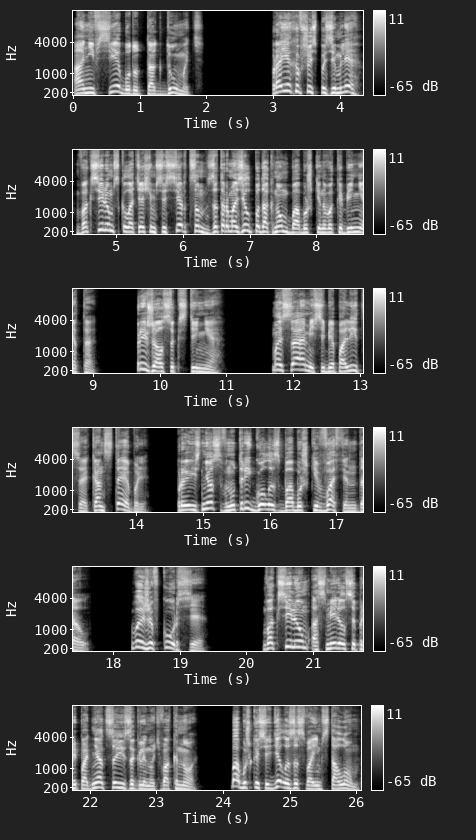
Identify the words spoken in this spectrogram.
«Они все будут так думать». Проехавшись по земле, Ваксилиум с колотящимся сердцем затормозил под окном бабушкиного кабинета. Прижался к стене. «Мы сами себе полиция, констебль», — произнес внутри голос бабушки Ваффендал. «Вы же в курсе, Ваксилиум осмелился приподняться и заглянуть в окно. Бабушка сидела за своим столом.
